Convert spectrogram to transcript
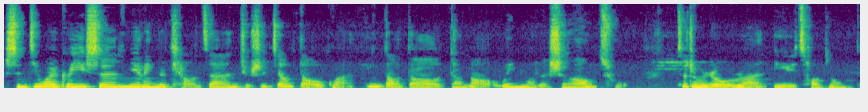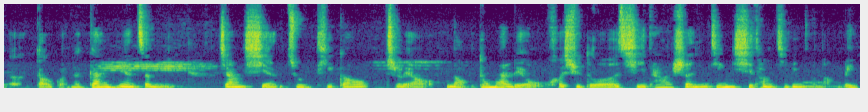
神经外科医生面临的挑战就是将导管引导到大脑微妙的深凹处。这种柔软、易于操纵的导管的概念证明。将显著提高治疗脑动脉瘤和许多其他神经系统疾病的能力，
